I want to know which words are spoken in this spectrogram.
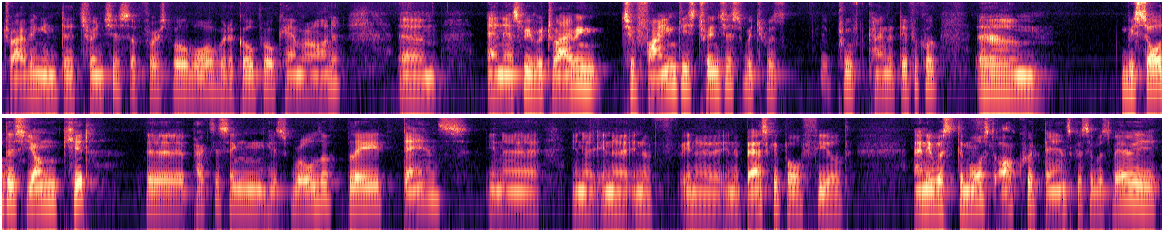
driving in the trenches of First World War with a GoPro camera on it. Um, and as we were driving to find these trenches, which was proved kind of difficult, um, we saw this young kid uh, practicing his rollerblade dance in a in a in a in a in a in a basketball field, and it was the most awkward dance because it was very.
